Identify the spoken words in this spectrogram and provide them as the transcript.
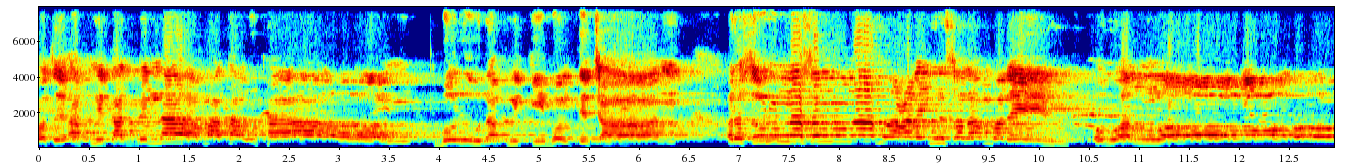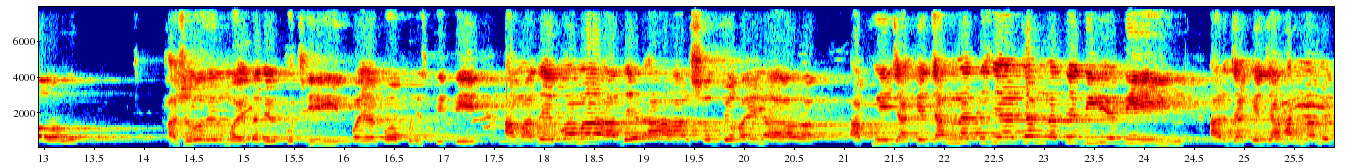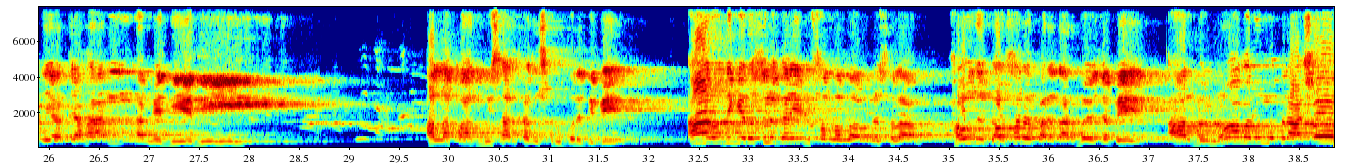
অতএব আপনি কাঁদবেন না, মাথা উঠান, বলুন আপনি কি বলতে চান? রসুল্লাহ সাল্লাল্লাহু আলাইহি সাল্লাম বলেন, ওগো আল্লাহ হাসরের ময়দানের কঠিন, ভয়াবহ পরিস্থিতি আমাদের আমাদের আর সহ্য হয় না। আপনি যাকে জান্নাতে দেয়া জান্নাতে দিয়ে দিন, আর যাকে জাহান নামে দেয়া জাহান নামে দিয়ে দিন। আল্লাহ পাক বিচার কাজ শুরু করে দিবে। আর ওদিকে রসুল করিম সাল্লাম হাউজের কাউসারের পারে দাঁড় হয়ে যাবে। আর বলবেন আমার উম্মতরা, আসো।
